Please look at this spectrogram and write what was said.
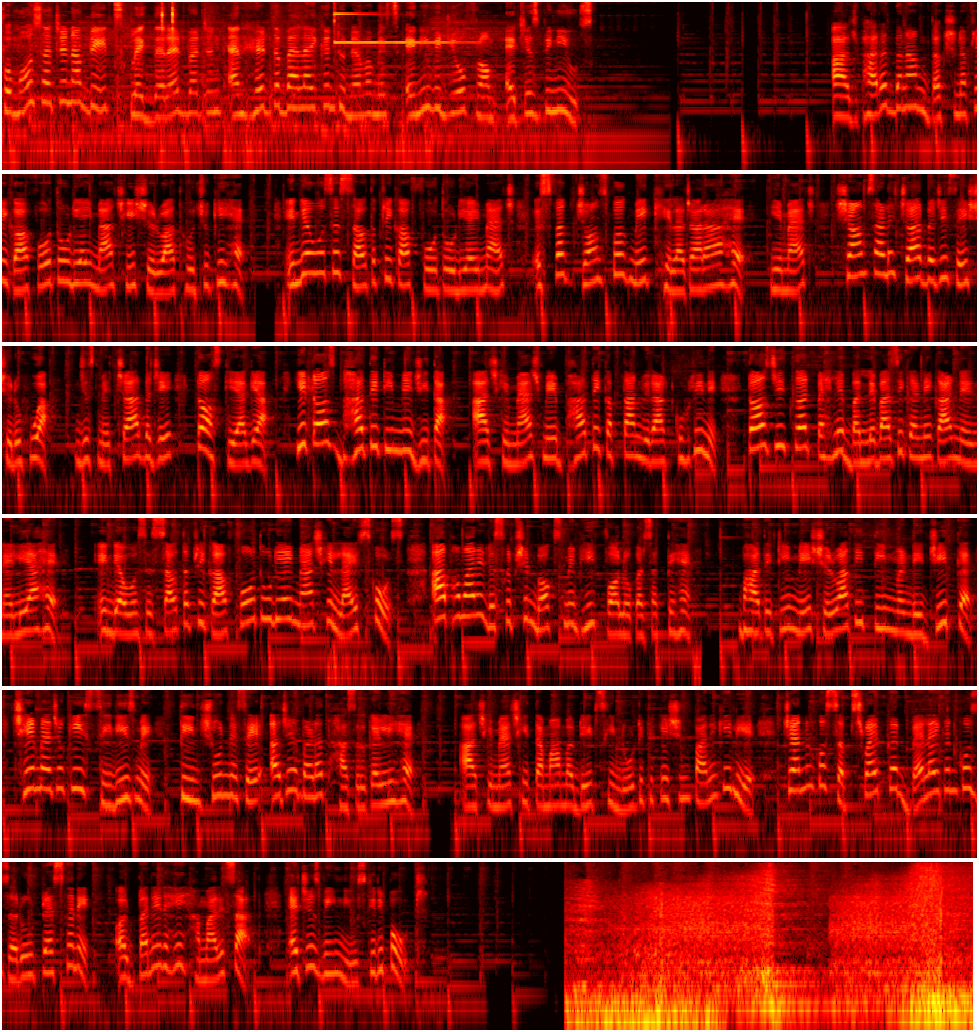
For more such an updates, click the red button and hit the bell icon to never miss any video from HSB News. आज भारत बनाम दक्षिण Africa fourth ODI match की शुरुआत हो चुकी है। India versus South Africa fourth ODI match इस वक्त जॉन्सबर्ग में खेला जा रहा है। ये मैच शाम साढ़े चार बजे से शुरू हुआ, जिसमें चार बजे टॉस किया गया। ये टॉस भारतीय टीम ने जीता। आज के मैच में भारतीय कप्तान विराट कोहली ने टॉस जीतकर पहले बल्लेबाजी करने का निर्णय लिया है। India versus South Africa fourth ODI match के लाइव स्कोर्स आप हमारे डिस्क्रिप्शन बॉक्स में भी फॉलो कर सकते हैं। भारतीय टीम ने शुरुआती तीन वनडे जीतकर छह मैचों की सीरीज़ में तीन शून्य से अजय बढ़त हासिल कर ली है। आज के मैच की तमाम अपडेट्स की नोटिफिकेशन पाने के लिए चैनल को सब्सक्राइब कर बेल आइकन को ज़रूर प्रेस करें और बने रहे हमारे साथ एचएसबी न्यूज़ की रिपोर्ट।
